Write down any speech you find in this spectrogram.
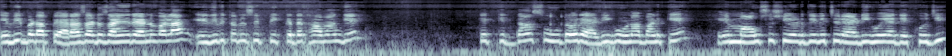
ਇਹ ਵੀ ਬੜਾ ਪਿਆਰਾ ਜਿਹਾ ਡਿਜ਼ਾਈਨ ਰਹਿਣ ਵਾਲਾ ਇਹਦੀ ਵੀ ਤੁਹਾਨੂੰ ਅਸੀਂ ਪਿਕ ਦਿਖਾਵਾਂਗੇ ਕਿ ਕਿੱਦਾਂ ਸੂਟ ਰੈਡੀ ਹੋਣਾ ਬਣ ਕੇ। ਇਹ ਮਾਊਸ ਸ਼ੇਡ ਦੇ ਵਿੱਚ ਰੈਡੀ ਹੋਇਆ, ਦੇਖੋ ਜੀ।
